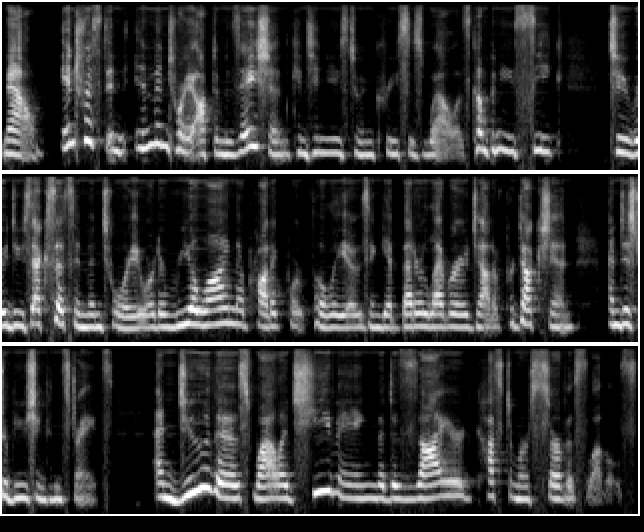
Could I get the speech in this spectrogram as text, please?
Now, interest in inventory optimization continues to increase as well as companies seek to reduce excess inventory or to realign their product portfolios and get better leverage out of production and distribution constraints and do this while achieving the desired customer service levels.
